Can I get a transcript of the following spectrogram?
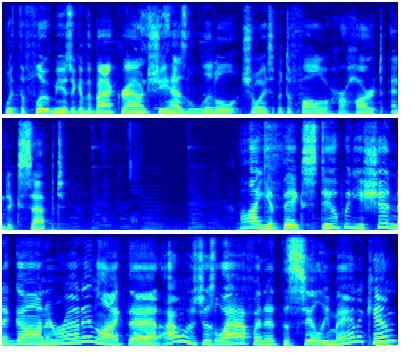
With the flute music in the background, she has little choice but to follow her heart and accept. Ah, you big stupid, you shouldn't have gone and run in like that. I was just laughing at the silly mannequin.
